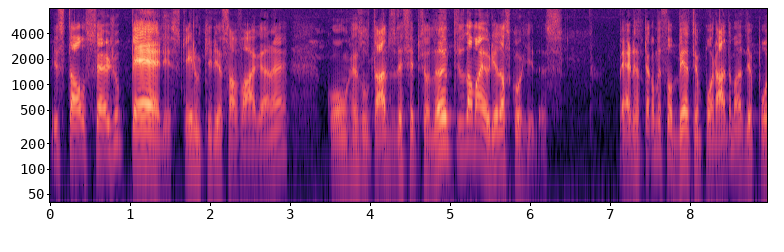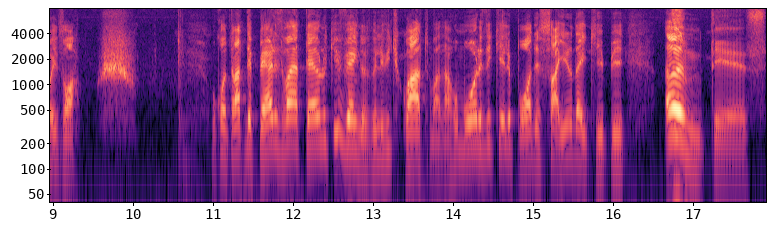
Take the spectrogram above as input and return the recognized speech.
está o Sérgio Pérez. Quem não queria essa vaga, né? Com resultados decepcionantes na maioria das corridas. Pérez até começou bem a temporada, mas depois, ó. O contrato de Pérez vai até ano que vem, 2024, mas há rumores de que ele pode sair da equipe antes.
